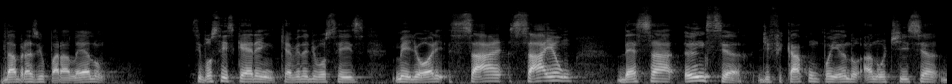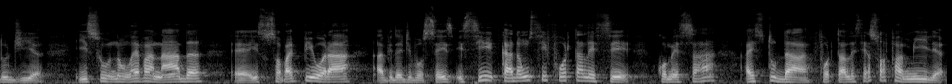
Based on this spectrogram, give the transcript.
da Brasil Paralelo, se vocês querem que a vida de vocês melhore, sa saiam dessa ânsia de ficar acompanhando a notícia do dia. Isso não leva a nada, é, isso só vai piorar a vida de vocês. E se cada um se fortalecer, começar a estudar, fortalecer a sua família,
